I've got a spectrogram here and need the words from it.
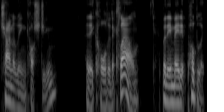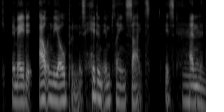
channeling costume, and they called it a clown. But they made it public. They made it out in the open. It's hidden in plain sight. It's and Mhm.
